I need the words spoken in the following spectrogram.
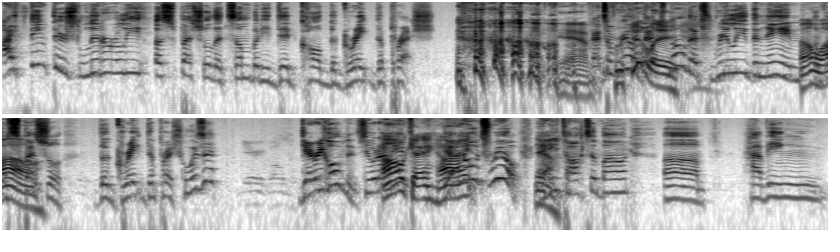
I think there's literally a special that somebody did called The Great Depression. Yeah. That's a real Really? that's, no, that's really the name Oh, of wow. a special. The Great Depression. Who is it? Gary Gulman. Gary Gulman. See what I Oh, mean? okay. All yeah, right. no, it's real. Yeah. And he talks about um, having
